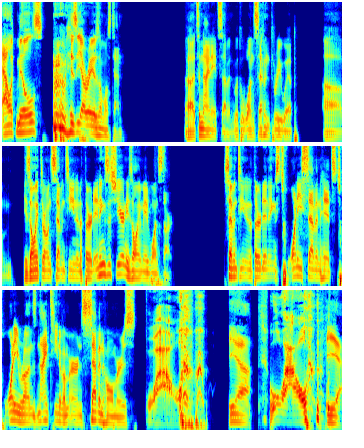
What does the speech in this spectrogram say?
Alec Mills, his ERA is almost 10. Uh, it's a 987 with a 173 whip. Um, he's only thrown 17 and a third innings this year, and he's only made one start. 17 and a third innings, 27 hits, 20 runs, 19 of them earned, seven homers. Wow. Yeah. wow. Yeah.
